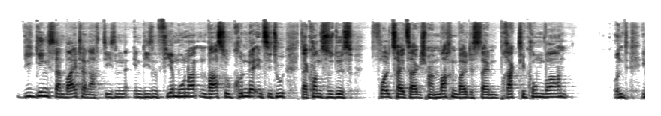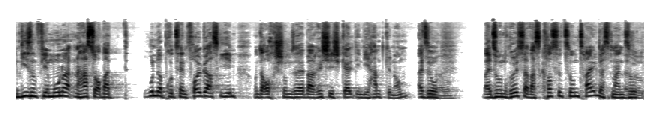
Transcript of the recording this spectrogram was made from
wie ging es dann weiter nach diesen, in diesen vier Monaten warst du Gründerinstitut, da konntest du das Vollzeit, sage ich mal, machen, weil das dein Praktikum war. Und in diesen vier Monaten hast du aber 100% Vollgas gegeben und auch schon selber richtig Geld in die Hand genommen. Also, Genau. weil so ein Röster, was kostet so ein Teil, dass man so, Also,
